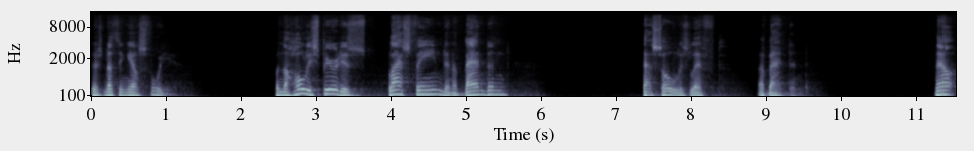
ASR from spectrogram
there's nothing else for you. When the Holy Spirit is blasphemed and abandoned, that soul is left abandoned. Now,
